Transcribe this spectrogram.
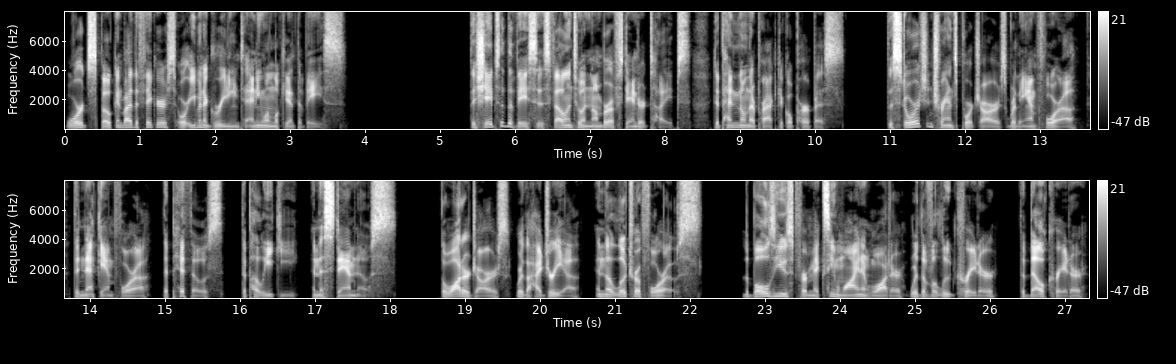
words spoken by the figures, or even a greeting to anyone looking at the vase. The shapes of the vases fell into a number of standard types, depending on their practical purpose. The storage and transport jars were the amphora, the neck amphora, the pithos, the pelike, and the stamnos. The water jars were the hydria and the loutrophoros. The bowls used for mixing wine and water were the volute crater, the bell crater,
